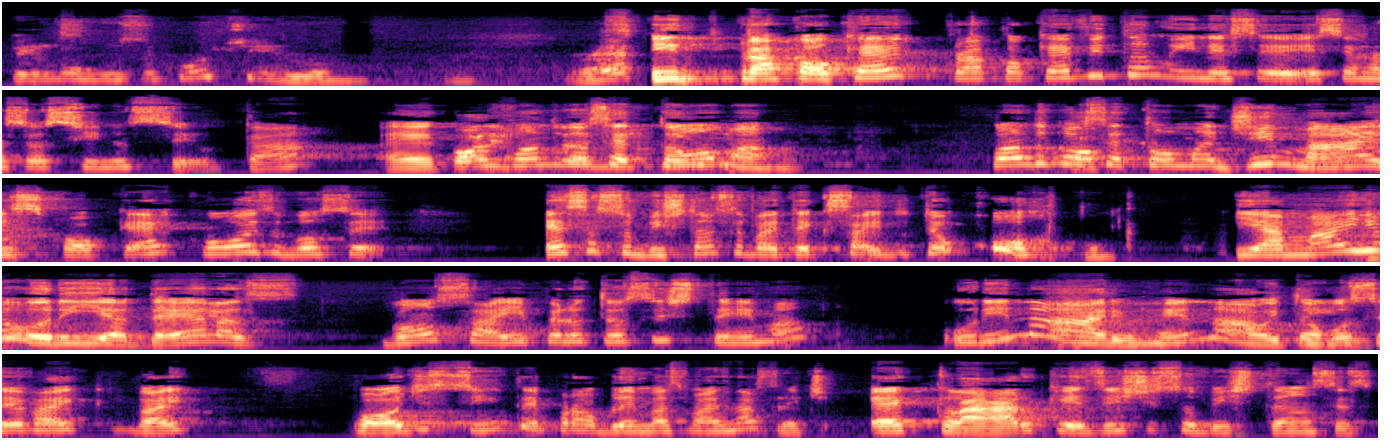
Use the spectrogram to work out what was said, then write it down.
pelo uso contínuo. Né? E para qualquer, qualquer vitamina, esse, esse raciocínio seu, tá? É, quando você toma, quando você toma demais qualquer coisa, você essa substância vai ter que sair do teu corpo. E a maioria delas vão sair pelo teu sistema urinário, renal. Então sim. você vai, vai pode sim ter problemas mais na frente. É claro que existem substâncias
